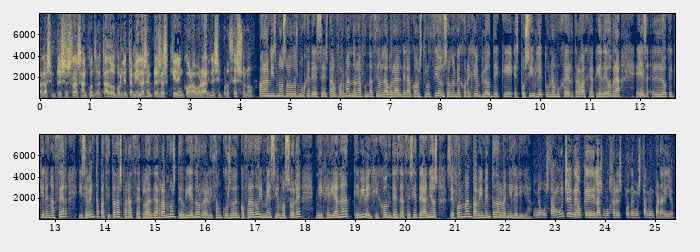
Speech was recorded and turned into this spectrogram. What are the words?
A las empresas las han contratado porque también las empresas quieren colaborar en ese proceso. ¿no? Ahora mismo solo dos mujeres se están formando en la Fundación Laboral de la Construcción. Son el mejor ejemplo de que es posible que una mujer trabaje a pie de obra. Es lo que quieren hacer y se ven capacitadas para hacerlo. Aida Ramos de Oviedo realiza un curso de encofrado y Messi Omosore, nigeriana, que vive en Gijón desde hace siete años, se forma en pavimento de albañilería. Me gusta mucho y veo que las mujeres podemos también para ello.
